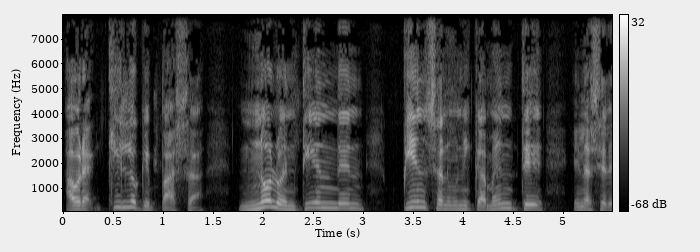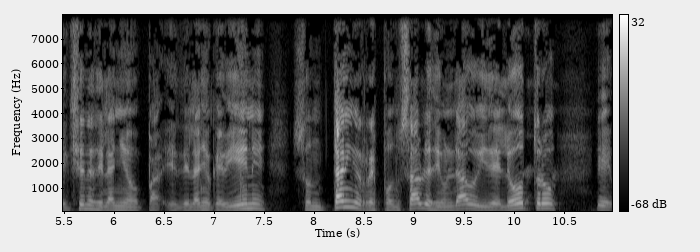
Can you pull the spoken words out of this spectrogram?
Ahora, ¿qué es lo que pasa? No lo entienden, piensan únicamente en las elecciones del año, eh, del año que viene, son tan irresponsables de un lado y del otro, eh,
